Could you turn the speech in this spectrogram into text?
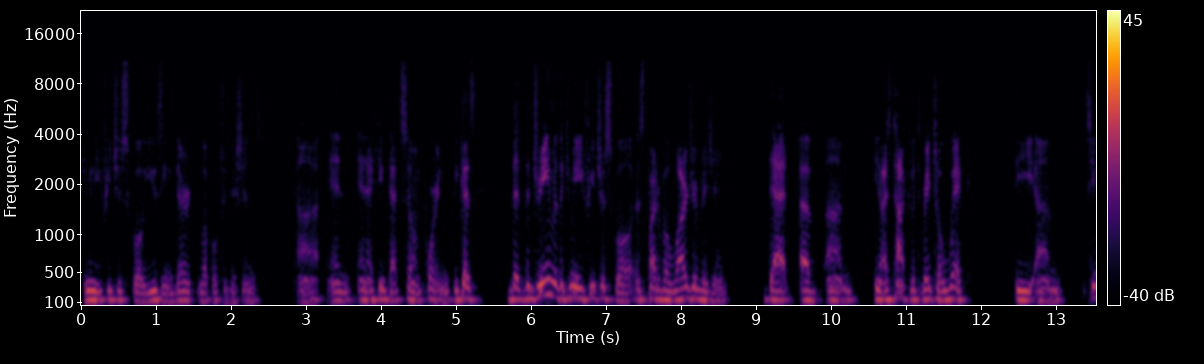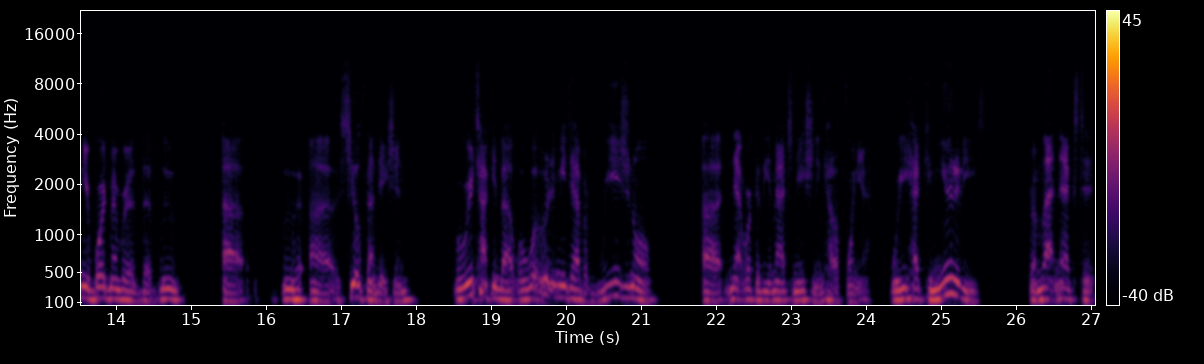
community future school using their local traditions uh, and and I think that's so important because the the dream of the community future school is part of a larger vision that of um, you know I talked with Rachel Wick, the um, senior board member of the Blue uh, Blue uh, Shield Foundation, where we are talking about well what would it mean to have a regional uh, network of the imagination in California where you had communities from Latinx to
